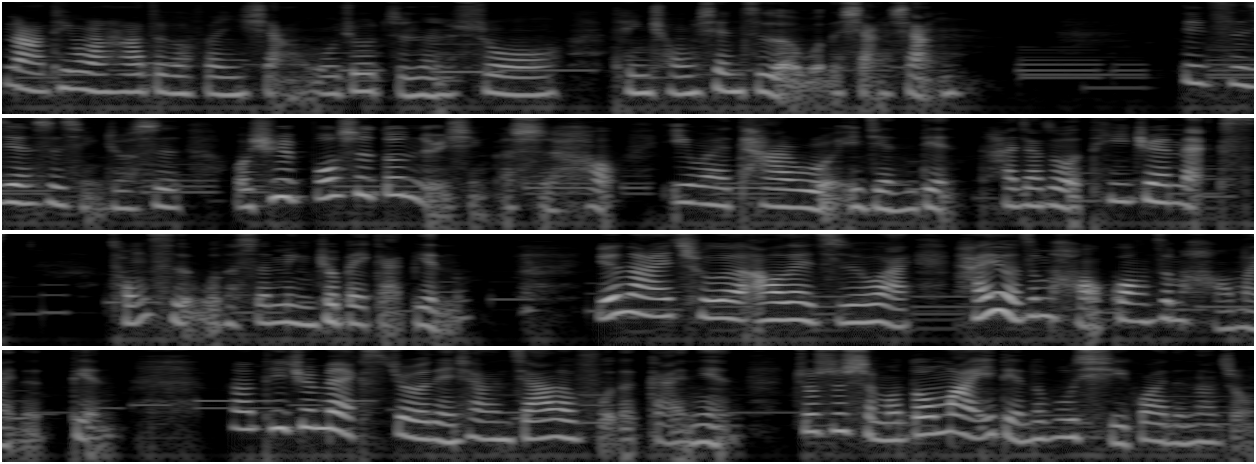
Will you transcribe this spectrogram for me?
那听完他这个分享，我就只能说，贫穷限制了我的想象。第四件事情就是，我去波士顿旅行的时候，意外踏入了一间店，它叫做 TJ Max。从此，我的生命就被改变了。原来，除了奥莱之外，还有这么好逛、这么好买的店。那 TJ Max 就有点像家乐福的概念，就是什么都卖，一点都不奇怪的那种。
